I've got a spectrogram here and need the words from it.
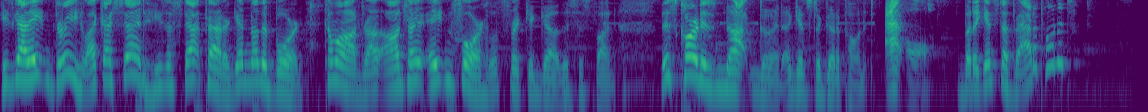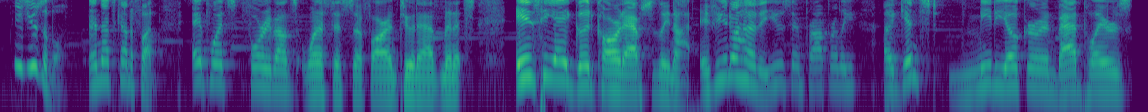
He's got 8 and 3. Like I said, he's a stat pattern. Get another board. Come on, Andre. 8 and 4. Let's freaking go. This is fun. This card is not good against a good opponent at all. But against a bad opponent, he's usable. And that's kind of fun. Eight points, four rebounds, one assist so far in two and a half minutes. Is he a good card? Absolutely not. If you know how to use him properly, against mediocre and bad players,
